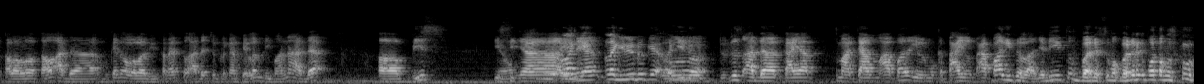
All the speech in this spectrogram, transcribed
kalau lo tahu ada mungkin kalau lo di internet tuh ada cuplikan film di mana ada uh, bis isinya lagi, ini. kan lagi duduk ya. lagi Oh. duduk. Terus ada kayak semacam apa ilmu ketail apa gitu lah. Jadi itu badan semua badan kepotong semua.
